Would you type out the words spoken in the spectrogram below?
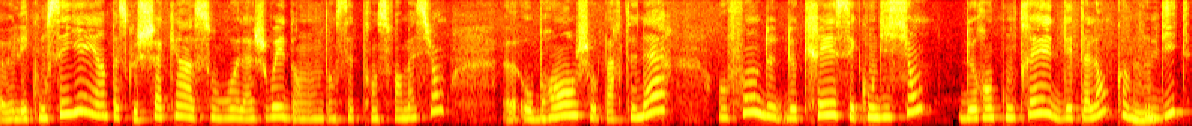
les conseiller, hein, parce que chacun a son rôle à jouer dans, dans cette transformation. Euh, aux branches, aux partenaires, au fond, de, créer ces conditions de rencontrer des talents, comme vous mhm. le dites,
